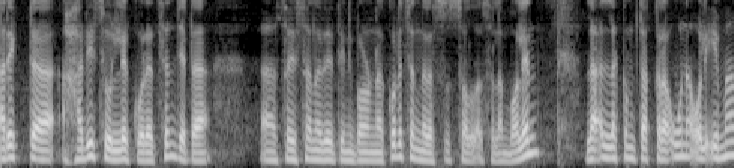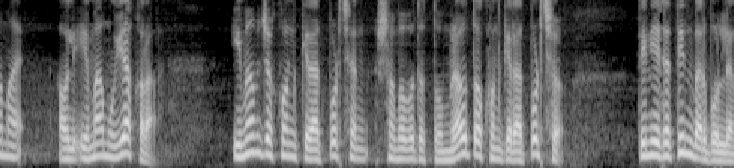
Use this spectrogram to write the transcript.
আরেকটা হাদিস উল্লেখ করেছেন যেটা সহি সানাদে তিনি বর্ণনা করেছেন রাসুল সাল্লাহ সাল্লাম বলেন লা আল্লাকুম তাকরা উনা ওল ইমামা ওল ইমাম ইয়াকরা। ইমাম যখন কেরাত পড়ছেন, সম্ভবত তোমরাও তখন কেরাত পড়ছো। তিনি এটা তিনবার বললেন,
